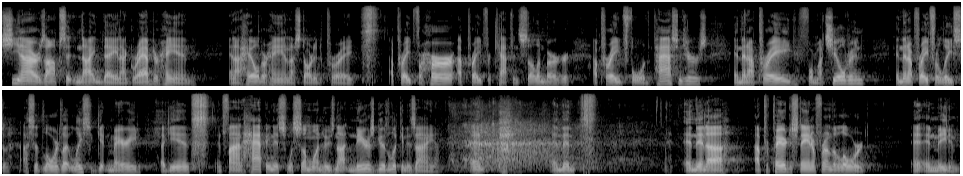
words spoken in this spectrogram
she and I are as opposite night and day. And I grabbed her hand, and I held her hand, and I started to pray. I prayed for her. I prayed for Captain Sullenberger. I prayed for the passengers. And then I prayed for my children. And then I prayed for Lisa. I said, Lord, let Lisa get married again and find happiness with someone who's not near as good looking as I am. And, and then, and then uh, I prepared to stand in front of the Lord and, and meet him.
